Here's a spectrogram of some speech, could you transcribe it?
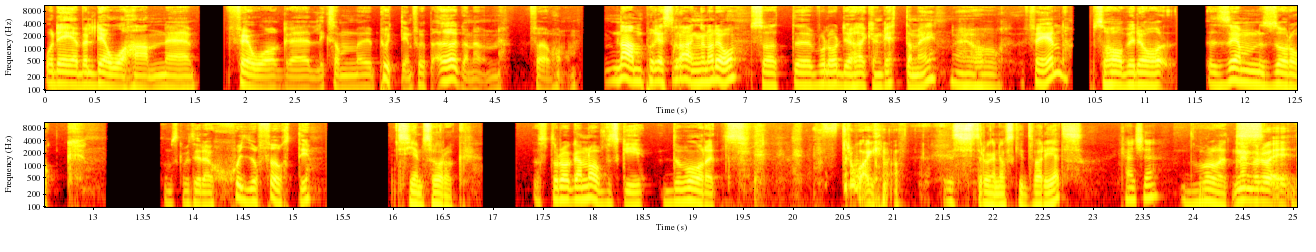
Och det är väl då han eh, får eh, liksom Putin får upp ögonen för honom. Namn på restaurangerna då, så att eh, Volodja här kan rätta mig när jag har fel. Så har vi då Zemzorok, som ska betyda 7.40. Siem Sorok. Stroganovski Dvorets. Stroganoff. Stroganovskij dvorets. Kanske? Vadå ett Men vadå, är, det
